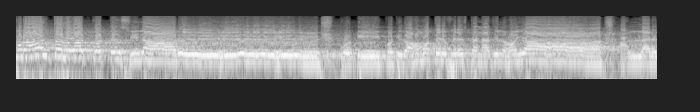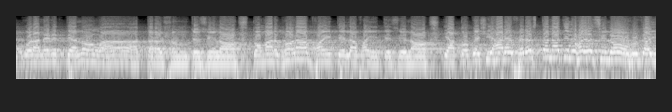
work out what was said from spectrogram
কোরআন তেলাওয়াত করতেছিলা রে, কোটি কোটি রহমতের ফেরেশতা নাজিল হইয়া আল্লাহর কোরআনের তেলাওয়াত তারা শুনতেছিল, তোমার ঘোড়া ভয়তে লাফাইতেছিল, এত বেশি হারে ফেরেশতা নাজিল হয়েছিল হুজাই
